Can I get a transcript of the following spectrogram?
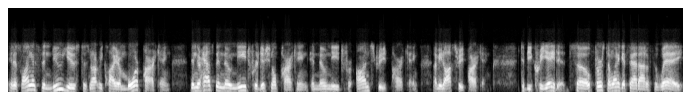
And as long as the new use does not require more parking, then there has been no need for additional parking and no need for on-street parking, I mean off-street parking to be created. So first, I want to get that out of the way.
